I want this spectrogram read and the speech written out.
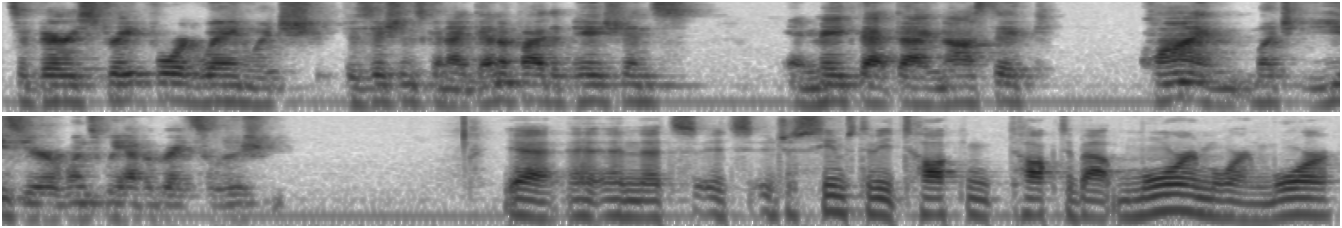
It's a very straightforward way in which physicians can identify the patients and make that diagnostic climb much easier once we have a great solution. Yeah, and, that's it just seems to be talking talked about more and more and more,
